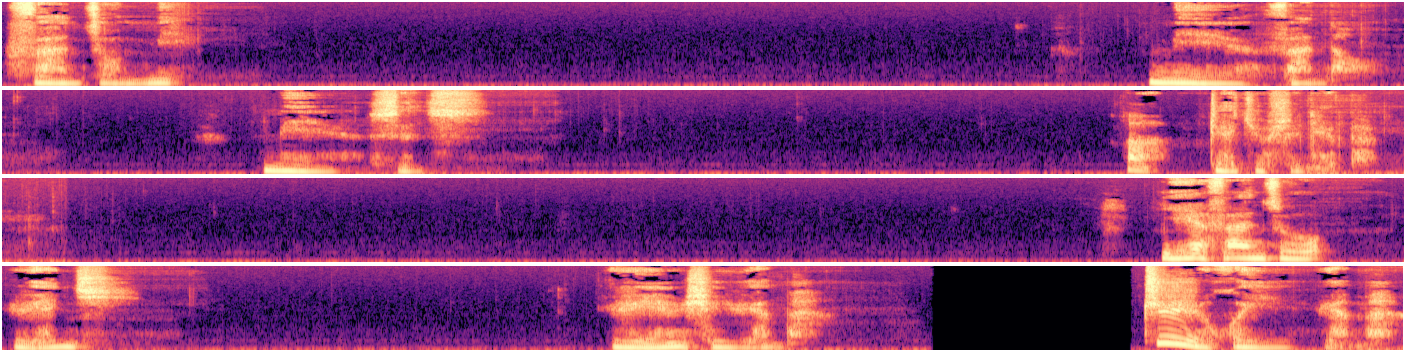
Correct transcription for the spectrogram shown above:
翻作灭，灭烦恼，灭生死，啊，这就是涅槃。也翻作圆寂。圆是圆满，智慧圆满，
